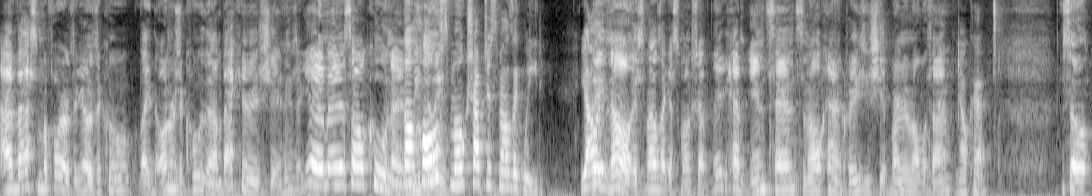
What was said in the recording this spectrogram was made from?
I've asked him before. I was like, "Yo, is it cool? Like the owners are cool that I'm back here and shit." And he's like, "Yeah, man, it's all cool now." the whole smoke shop just smells like weed. Y'all, no, it smells like a smoke shop. They have incense and all kind of crazy shit burning all the time. okay. So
